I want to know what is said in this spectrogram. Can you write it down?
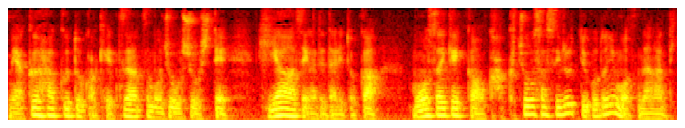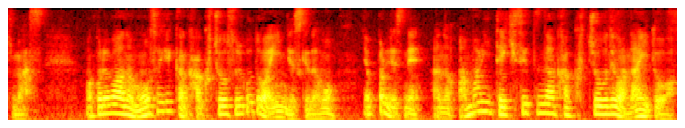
脈拍とか血圧も上昇して冷や汗が出たりとか毛細血管を拡張させるということにもつながってきます、まあ、これはあの毛細血管拡張することはいいんですけどもやっぱりですねあのあまり適切な拡張ではないとは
